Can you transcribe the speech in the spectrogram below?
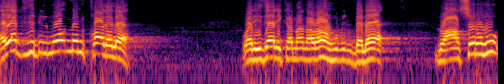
أيكذب المؤمن؟ قال لا. ولذلك ما نراه من بلاء نعاصره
